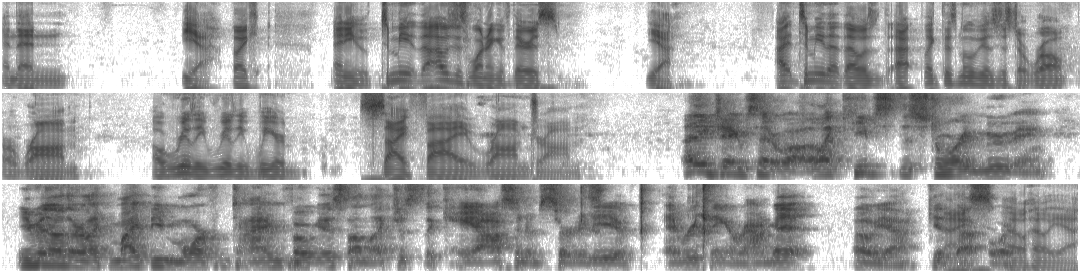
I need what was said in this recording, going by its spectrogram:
And then, yeah, like, anywho, to me, I was just wondering if there's, yeah, I, to me that that was that, like this movie was just a rom, a rom, a really really weird sci-fi rom dram. I think Jacob said it well. It like keeps the story moving, even though there like might be more time focused on like just the chaos and absurdity of everything around it. Oh yeah, get Nice. that boy. Oh hell yeah,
